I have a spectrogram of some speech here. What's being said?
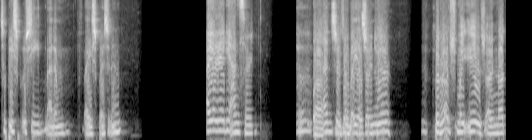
So please proceed, Madam Vice President. I already answered. Uh, Uh, Answer Madam- by yes or Madam no. Chair, Perhaps my ears are not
